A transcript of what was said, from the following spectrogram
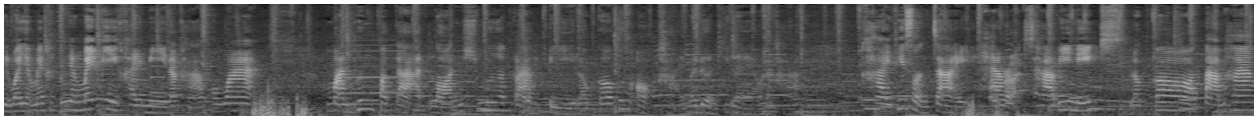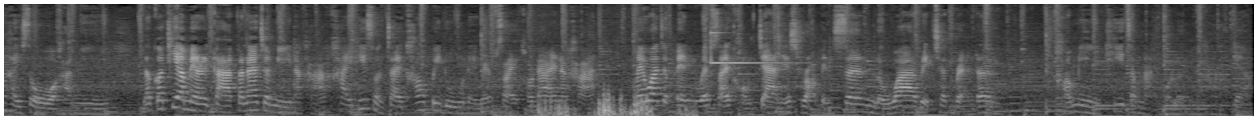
คิดว่ายังไม่ยังไม่มีใครมีนะคะ เพราะว่ามันเพิ่งประกาศลอนช์เมื่อกลางปี แล้วก็เพิ่งออกขายเมื่อเดือนที่แล้วนะคะ ใครที่สนใจ Harrods Harvey Nicks แล้วก็ตามห้างไฮโซค่ะมี แล้วก็ที่อเมริกาก็น่าจะมีนะคะ ใครที่สนใจเข้าไปดูในเว็บไซต์เขาได้นะคะ ไม่ว่าจะเป็นเว็บไซต์ของ Janice Robinson หรือว่า Richard Brandon เขามีที่จำหน่ายหมดเลยนะคะแก้ว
